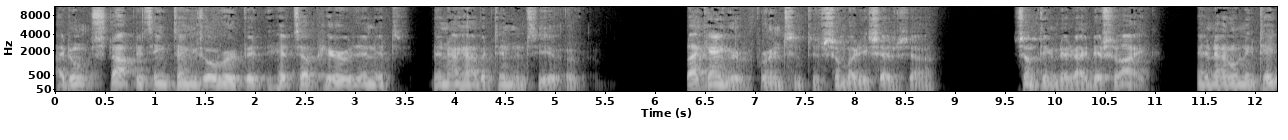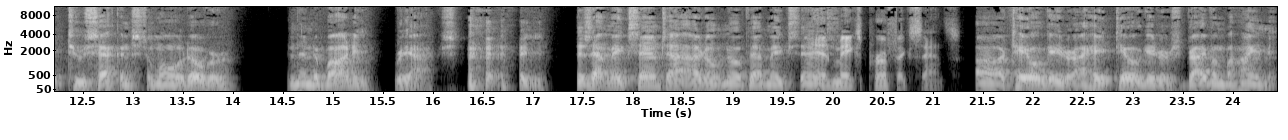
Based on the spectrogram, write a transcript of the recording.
I don't stop to think things over. If it hits up here, then it's then I have a tendency of, of like anger, for instance, if somebody says uh, something that I dislike, and I only take two seconds to mull it over, and then the body reacts. Does that make sense? I, I don't know if that makes sense. It makes perfect sense. uh, tailgater. I hate tailgaters driving behind me.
